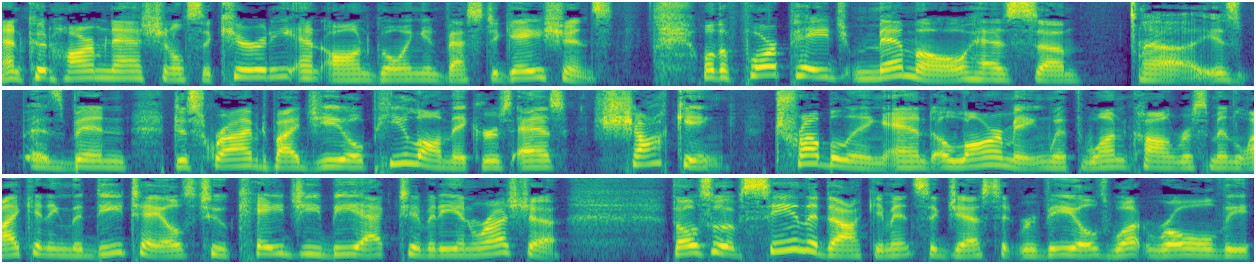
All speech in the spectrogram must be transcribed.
and could harm national security and ongoing investigations. Well, the four page memo has. Um, uh, is has been described by GOP lawmakers as shocking, troubling, and alarming, with one congressman likening the details to KGB activity in Russia. Those who have seen the document suggest it reveals what role the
